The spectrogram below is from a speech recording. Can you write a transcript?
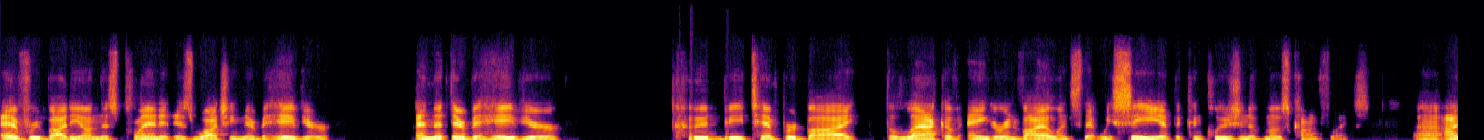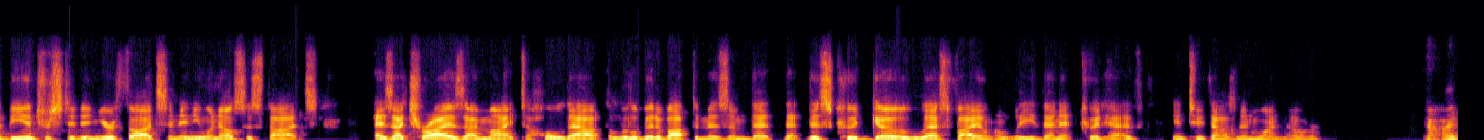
everybody on this planet is watching their behavior and that their behavior could be tempered by the lack of anger and violence that we see at the conclusion of most conflicts. Uh, I'd be interested in your thoughts and anyone else's thoughts as I try as I might to hold out a little bit of optimism that that this could go less violently than it could have in 2001. Over. Yeah, I,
